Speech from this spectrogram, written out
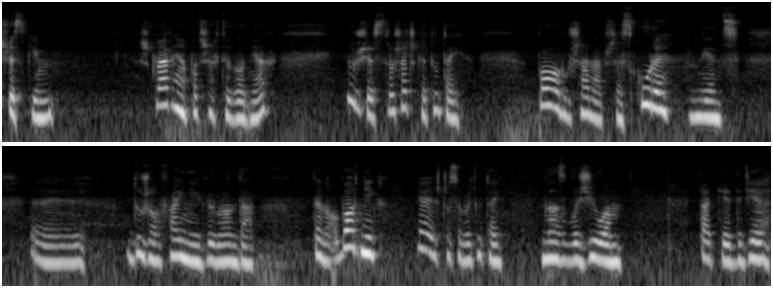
Cześć wszystkim. Szklarnia po trzech tygodniach już jest troszeczkę tutaj poruszana przez kury, więc yy, dużo fajniej wygląda ten obornik. Ja jeszcze sobie tutaj nazwoziłam takie dwie yy,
